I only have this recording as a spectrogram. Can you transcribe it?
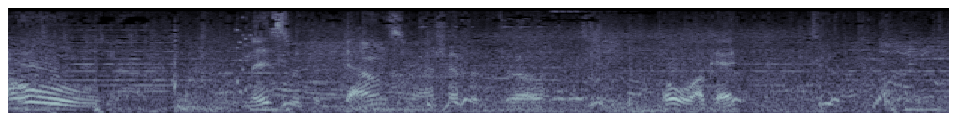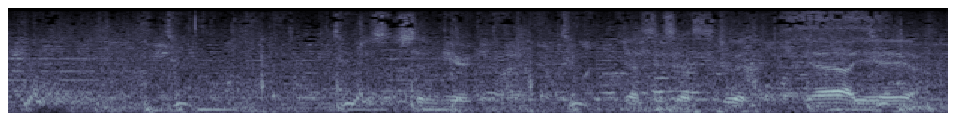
Oh, miss with the down smash after the throw. Oh, okay. Just sit in here. Yes, yes, yes. Do it. Yeah, yeah, yeah, yeah.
